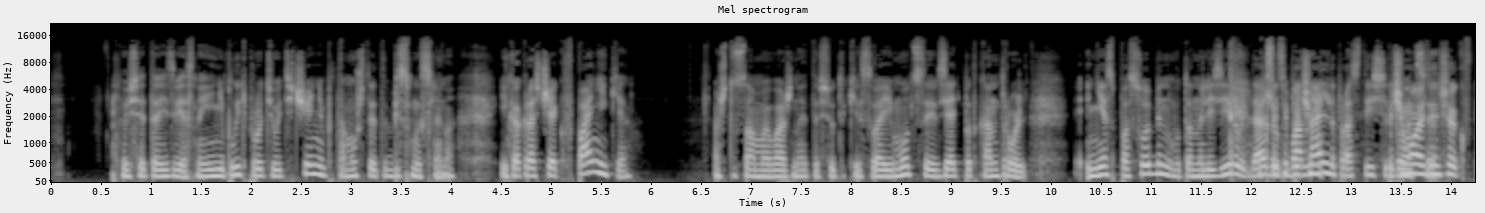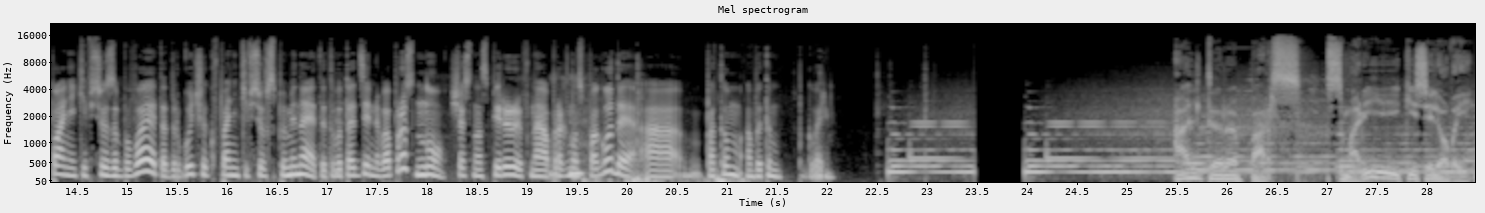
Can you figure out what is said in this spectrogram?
То есть это известно. И не плыть против течения, потому что это бессмысленно. И как раз человек в панике, а что самое важное, это все-таки свои эмоции взять под контроль, не способен вот анализировать даже Кстати, банально почему, простые ситуации. Почему один человек в панике все забывает, а другой человек в панике все вспоминает? Это вот отдельный вопрос. Но сейчас у нас перерыв на прогноз погоды, а потом об этом поговорим. Альтера Парс с Марией Киселевой.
